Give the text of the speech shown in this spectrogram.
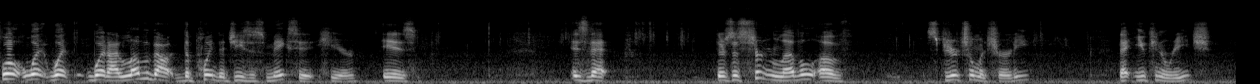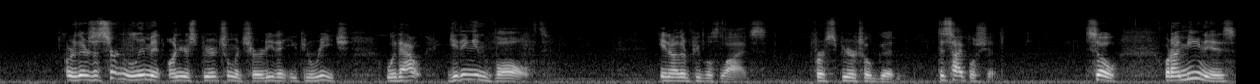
Well, what, what, what I love about the point that Jesus makes it here is, is that there's a certain level of spiritual maturity that you can reach, or there's a certain limit on your spiritual maturity that you can reach without getting involved in other people's lives for spiritual good, discipleship. So, what I mean is,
